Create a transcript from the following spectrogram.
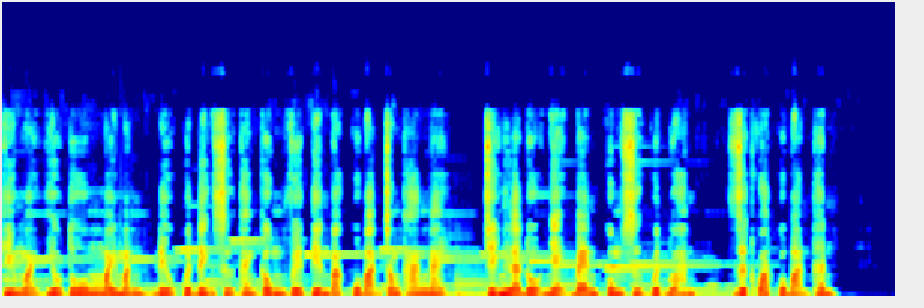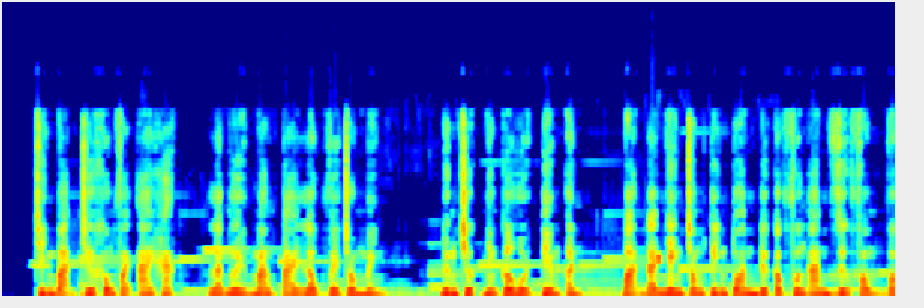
thì ngoài yếu tố may mắn đều quyết định sự thành công về tiền bạc của bạn trong tháng này, chính là độ nhạy bén cùng sự quyết đoán, dứt khoát của bản thân. Chính bạn chứ không phải ai khác là người mang tài lộc về cho mình. Đứng trước những cơ hội tiềm ẩn, bạn đã nhanh chóng tính toán được các phương án dự phòng và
